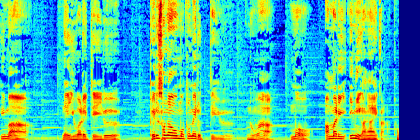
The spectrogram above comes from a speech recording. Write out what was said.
今、ね、言われている、ペルソナを求めるっていうのは、もう、あんまり意味がないかなと。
